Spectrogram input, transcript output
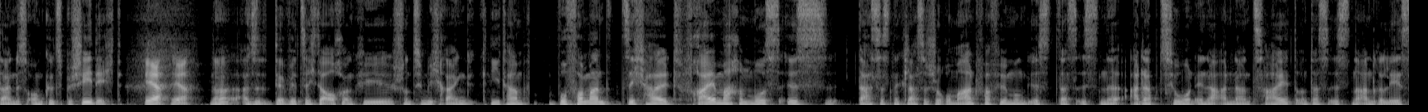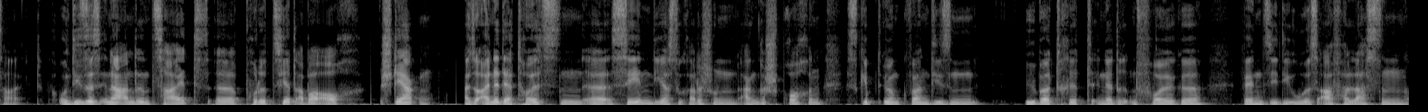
deines Onkels beschädigt. Ja, ja. Ne? Also der wird sich da auch irgendwie schon ziemlich reingekniet haben. Wovon man sich halt frei machen muss, ist, dass es eine klassische Romanverfilmung ist, das ist eine Adaption in einer anderen Zeit und das ist eine andere Lesart. Und dieses in einer anderen Zeit äh, produziert aber auch Stärken. Also eine der tollsten äh, Szenen, die hast du gerade schon angesprochen. Es gibt irgendwann diesen Übertritt in der dritten Folge, wenn sie die USA verlassen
